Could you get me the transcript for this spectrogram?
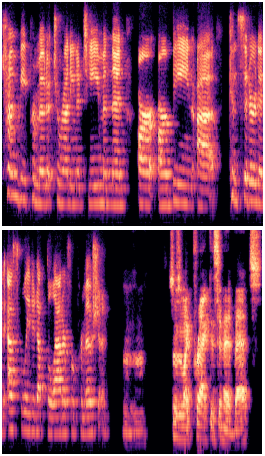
can be promoted to running a team and then are are being uh, considered and escalated up the ladder for promotion. Mm-hmm. So is it like practicing at bats?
